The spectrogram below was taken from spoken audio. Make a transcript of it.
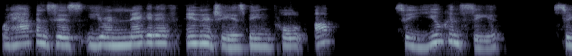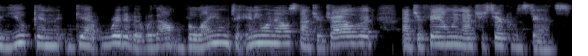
What happens is your negative energy is being pulled up so you can see it, so you can get rid of it without blame to anyone else, not your childhood, not your family, not your circumstance.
